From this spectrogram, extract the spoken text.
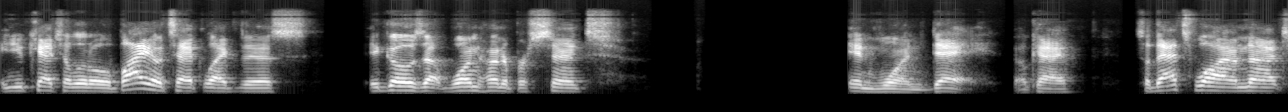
and you catch a little biotech like this, it goes up 100% in one day. Okay. So that's why I'm not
